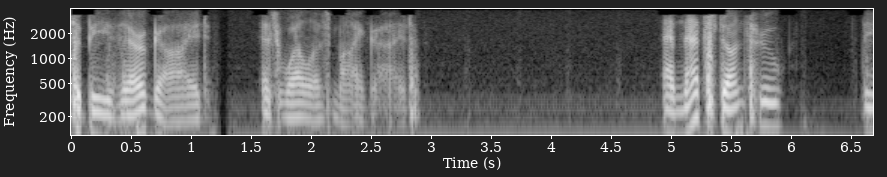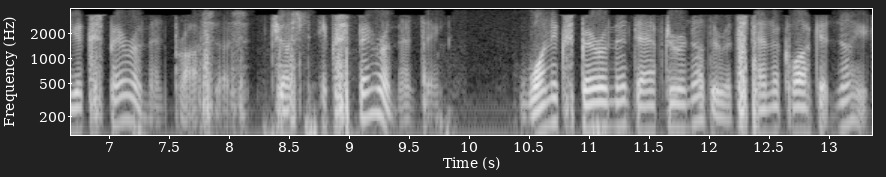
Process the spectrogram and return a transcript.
to be their guide as well as my guide. And that's done through the experiment process, just experimenting. One experiment after another. It's 10 o'clock at night.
